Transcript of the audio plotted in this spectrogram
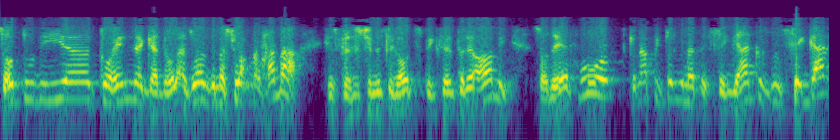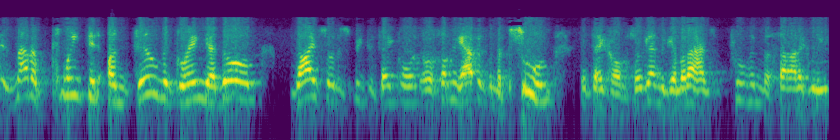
So to the uh, Kohen Gadol, as well as the Mashuach Malchama. His position is to go and speak to the army. So therefore, cannot be talking about the Segan, because the Segan is not appointed until the Kohen Gadol die, so to speak, to take on, or something happens in the psul to take home. So again, the Gemara has proven methodically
